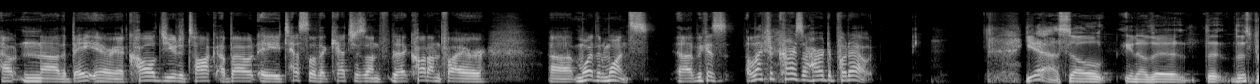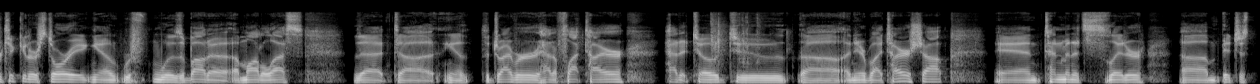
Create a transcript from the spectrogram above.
out in uh, the Bay Area called you to talk about a Tesla that catches on that caught on fire uh, more than once uh, because electric cars are hard to put out. Yeah, so you know the, the this particular story, you know, was about a, a Model S that uh, you know the driver had a flat tire, had it towed to uh, a nearby tire shop, and ten minutes later, um, it just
